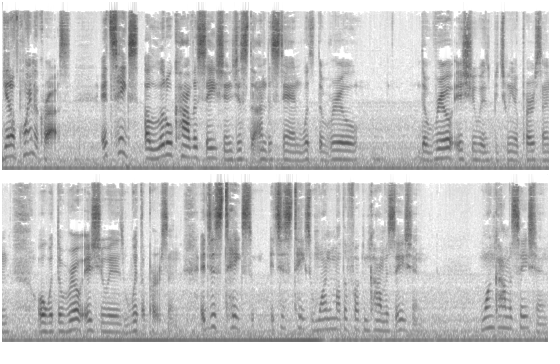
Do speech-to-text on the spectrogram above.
get a point across. It takes a little conversation just to understand what's the real the real issue is between a person or what the real issue is with a person. It just takes it just takes one motherfucking conversation. One conversation.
